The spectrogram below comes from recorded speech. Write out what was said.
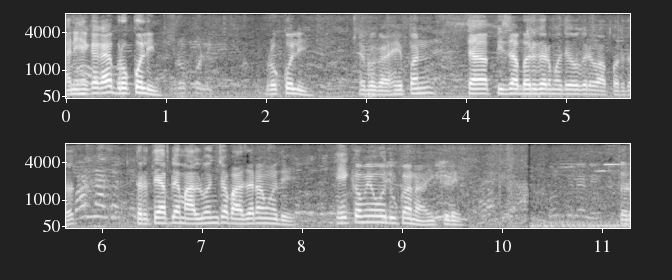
आणि हे का काय? ब्रोकोली ब्रोकोली हे बघा हे पण त्या पिझ्झा बर्गरमध्ये वगैरे वापरतात. तर ते आपल्या मालवणच्या बाजारामध्ये एकमेव दुकान आहे इकडे. तर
